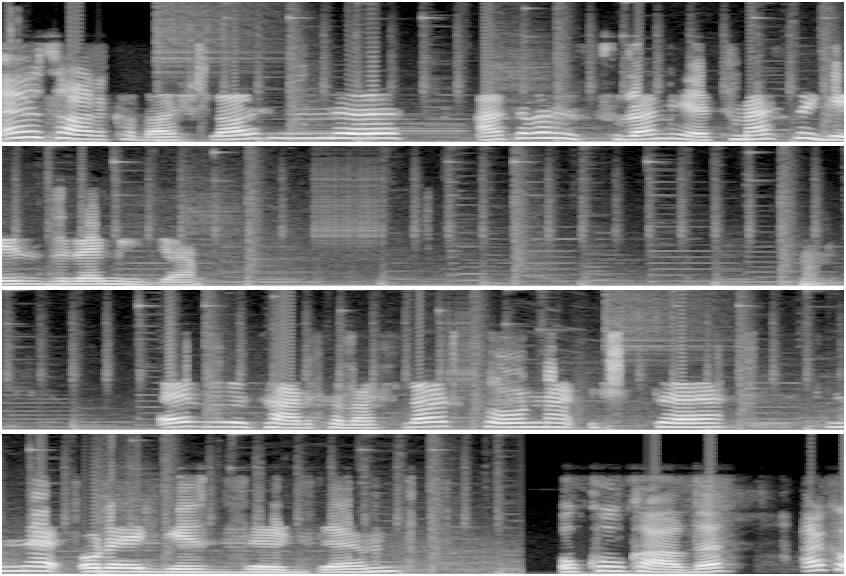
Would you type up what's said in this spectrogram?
Evet arkadaşlar şimdi arkadaşlar sürem yetmezse gezdiremeyeceğim. Evet arkadaşlar sonra işte yine oraya gezdirdim. Okul kaldı. Arka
